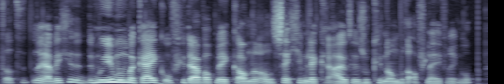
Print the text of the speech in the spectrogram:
dat het, nou ja, weet je, je moet maar kijken of je daar wat mee kan. En anders zet je hem lekker uit en zoek je een andere aflevering op.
